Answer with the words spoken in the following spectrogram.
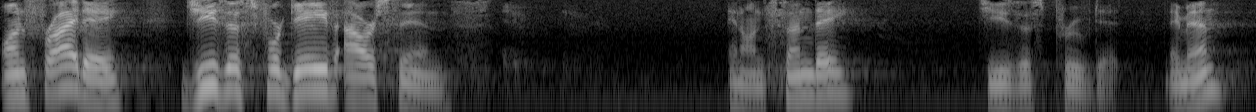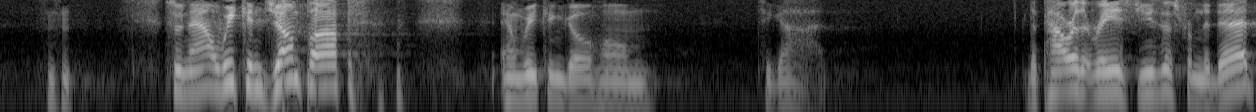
On Friday, Jesus forgave our sins. And on Sunday, Jesus proved it. Amen? so now we can jump up and we can go home to God. The power that raised Jesus from the dead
